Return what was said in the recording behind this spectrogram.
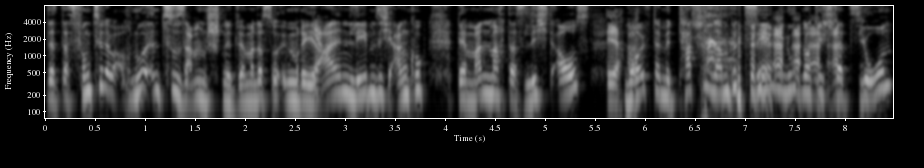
Das, das funktioniert aber auch nur im Zusammenschnitt. Wenn man das so im realen Leben sich anguckt, der Mann macht das Licht aus, Ja. läuft dann mit Taschenlampe zehn Minuten auf die Station,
